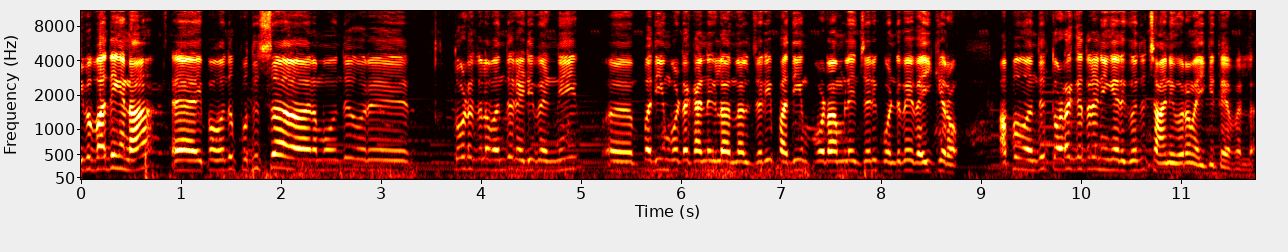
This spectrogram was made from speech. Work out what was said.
இப்போ பார்த்தீங்கன்னா இப்போ வந்து புதுசாக நம்ம வந்து ஒரு தோட்டத்தில் வந்து ரெடி பண்ணி பதியம் போட்ட கண்ணுகளாக இருந்தாலும் சரி பதியம் போடாமலேயும் சரி கொண்டு போய் வைக்கிறோம். அப்போ வந்து தொடக்கத்தில் நீங்கள் அதுக்கு வந்து சாணி உரம் வைக்க தேவையில்லை.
